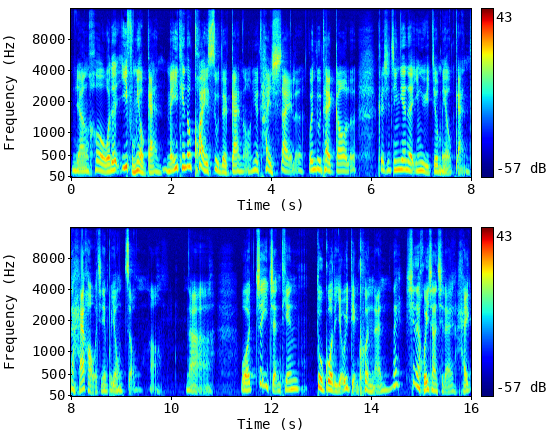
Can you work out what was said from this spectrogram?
然后我的衣服没有干，每一天都快速的干哦，因为太晒了，温度太高了。可是今天的阴雨就没有干，但还好我今天不用走啊。那我这一整天。度过的有一点困难，哎，现在回想起来还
